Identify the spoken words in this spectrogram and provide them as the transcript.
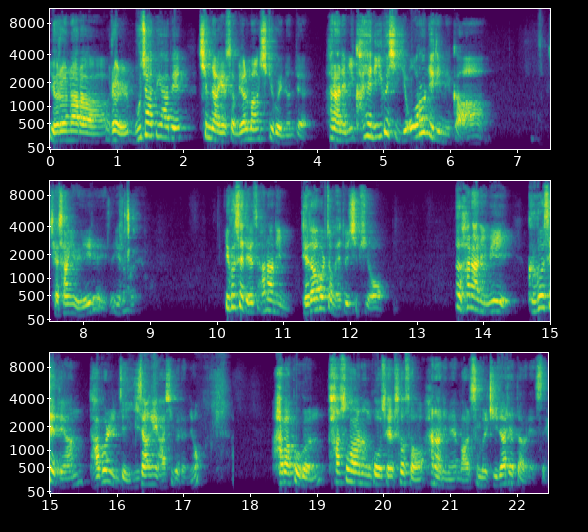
여러 나라를 무자비하게 침략해서 멸망시키고 있는데 하나님 이 과연 이것이 옳은 일입니까? 세상이 왜 이래? 이런 거예요. 이것에 대해서 하나님 대답을 좀 해주십시오. 하나님이 그것에 대한 답을 이제 이장해 가시거든요. 하박국은 타수하는 곳에 서서 하나님의 말씀을 기다렸다 그랬어요.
